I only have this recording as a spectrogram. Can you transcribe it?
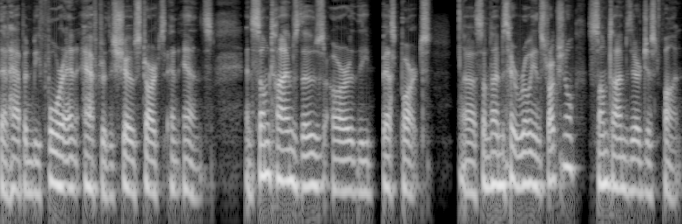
that happen before and after the show starts and ends. And sometimes those are the best parts. Uh, sometimes they're really instructional, sometimes they're just fun.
